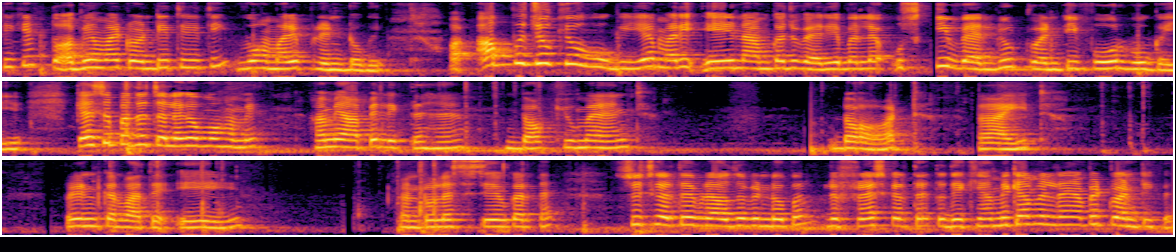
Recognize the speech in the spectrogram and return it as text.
ठीक है? तो अभी हमारी ट्वेंटी थ्री थी, वो हमारी प्रिंट हो गई। और अब जो क्यों हो गई है? हमारी ए नाम का जो वेरिएबल है, उसकी वैल्यू ट्वेंटी फोर हो गई है। कैसे पता चलेगा वो हमें? हम यहाँ पे लिखते हैं डॉक्यूमेंट डॉट राइट प्रिंट करवाते ए कंट्रोल ऐसे सेव करते हैं। स्विच करते हैं ब्राउज़र विंडो पर रिफ्रेश करते हैं तो देखिए हमें क्या मिल रहा है यहाँ पे ट्वेंटी पे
